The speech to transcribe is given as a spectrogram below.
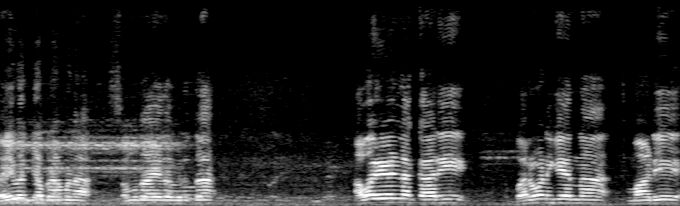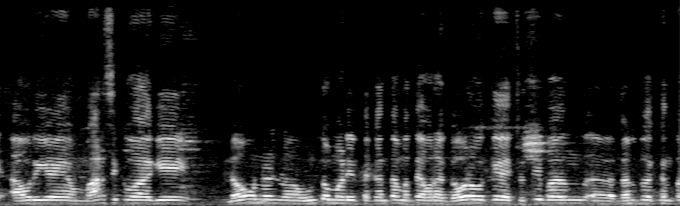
ದೈವಜ್ಞ ಬ್ರಾಹ್ಮಣ ಸಮುದಾಯದ ವಿರುದ್ಧ ಅವಹೇಳನಕಾರಿ ಬರವಣಿಗೆಯನ್ನ ಮಾಡಿ ಅವರಿಗೆ ಮಾನಸಿಕವಾಗಿ ನೋವನ್ನು ಉಂಟು ಮಾಡಿರ್ತಕ್ಕಂಥ ಮತ್ತೆ ಅವರ ಗೌರವಕ್ಕೆ ಚ್ಯುತಿ ಬಂದ ತರತಕ್ಕಂತ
